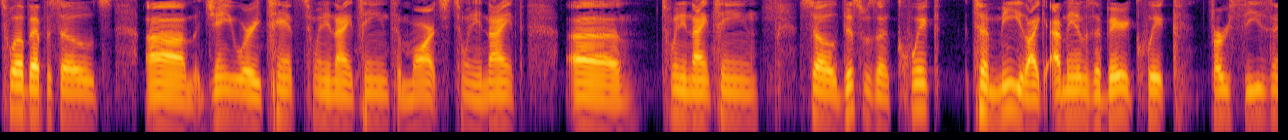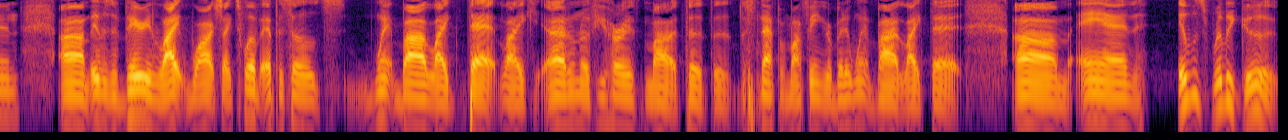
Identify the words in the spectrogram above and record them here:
12 episodes, um, January 10th, 2019 to March 29th. Uh, 2019. So this was a quick to me like I mean it was a very quick first season. Um, it was a very light watch, like 12 episodes went by like that. Like I don't know if you heard my the the, the snap of my finger, but it went by like that. Um, and it was really good.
